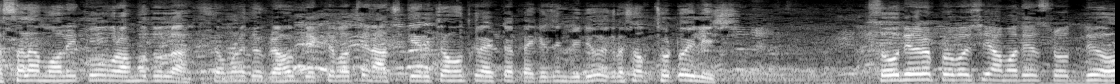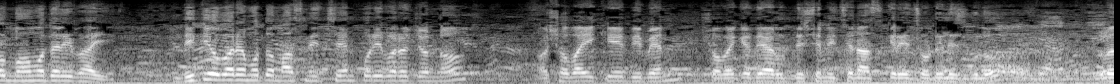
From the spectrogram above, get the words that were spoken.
আসসালামু আলাইকুম রহমতুল্লাহ। সম্মানিত গ্রাহক দেখতে পাচ্ছেন আজকের চমৎকার একটা প্যাকেজিং ভিডিও এগুলো সব ছোট ইলিশ। সৌদি আরব প্রবাসী আমাদের শ্রদ্ধেয় মোহাম্মদ আলী ভাই, দ্বিতীয়বারের মতো মাছ নিচ্ছেন পরিবারের জন্য। সবাইকে দিবেন, সবাইকে দেওয়ার উদ্দেশ্যে নিচ্ছেন আজকের এই ছোট ইলিশগুলো। এগুলো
